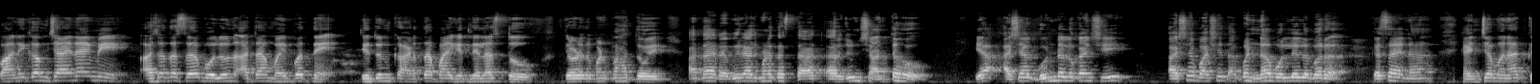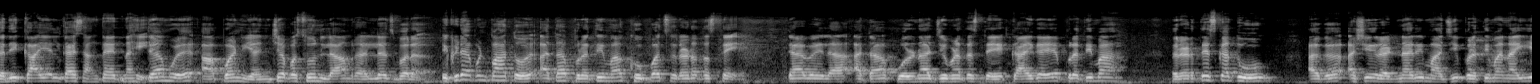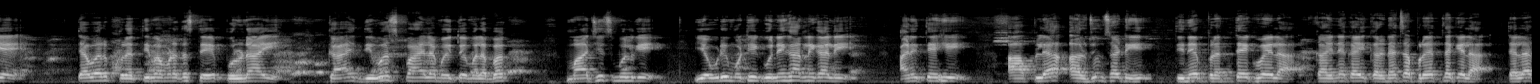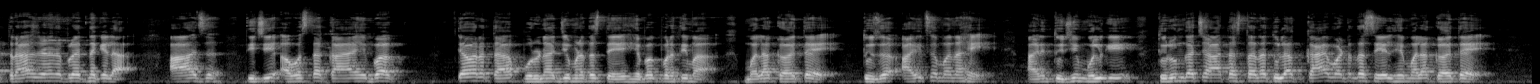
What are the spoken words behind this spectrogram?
पाणी कम चाय नाही मी. असं तसं बोलून आता मैपतने तिथून काढता पाय घेतलेला असतो. तेवढ्यात आपण पाहतोय आता रविराज म्हणत असतात अर्जुन शांत हो. या अशा गुंड लोकांशी अशा भाषेत आपण न बोललेलं बरं. कसं आहे ना ह्यांच्या मनात कधी काय येईल काय सांगता येत नाही. त्यामुळे आपण यांच्यापासून लांब राहिलंच बरं. इकडे आपण पाहतोय आता प्रतिमा खूपच रडत असते. त्यावेळेला आता पूर्णाजी म्हणत असते काय गे प्रतिमा? रडतेस का तू? अगं अशी रडणारी माझी प्रतिमा नाही आहे त्यावर प्रतिमा म्हणत असते पूर्ण आई काय दिवस पाहायला मिळतोय मला बघ. माझीच मुलगी एवढी मोठी गुन्हेगार निघाली आणि तेही आपल्या अर्जुनसाठी तिने प्रत्येक वेळेला काही ना काही करण्याचा प्रयत्न केला. त्याला त्रास देण्याचा प्रयत्न केला. आज तिची अवस्था काय आहे बघ. त्यावर आता पूर्णाजी म्हणत असते हे बघ प्रतिमा मला कळतंय तुझं आईचं मन आहे आणि तुझी मुलगी तुरुंगाच्या आत असताना तुला काय वाटत असेल हे मला कळतंय.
